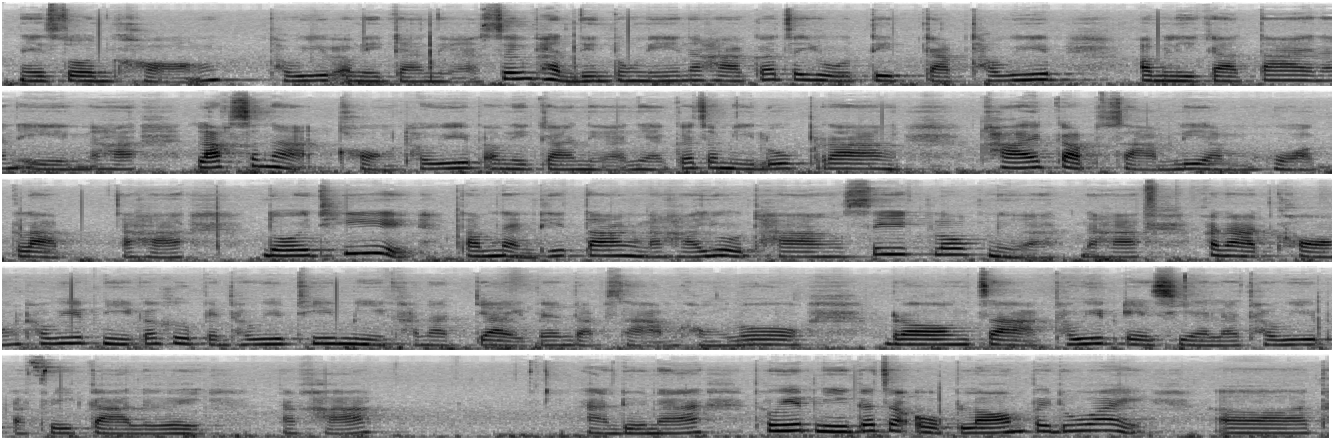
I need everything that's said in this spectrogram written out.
ในโซนของทวีปอเมริกาเหนือ ซึ่งแผ่นดินตรงนี้นะคะ ก็จะอยู่ติดกับทวีปอเมริกาใต้นั่นเองนะคะ ลักษณะของทวีปอเมริกาเหนือเนี่ยก็จะมีรูปร่าง คล้ายกับสามเหลี่ยมหัวกลับ นะคะ โดยที่ตำแหน่งที่ตั้งนะคะอยู่ทางซีกโลกเหนือนะคะ ขนาดของทวีปนี้ก็คือเป็นทวีปที่มีขนาดใหญ่เป็นอันดับ 3 ของโลก รองจากทวีปเอเชีย และทวีปแอฟริกาเลยนะคะอ่านดูนะ ทวีปนี้ก็จะโอบล้อมไปด้วย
